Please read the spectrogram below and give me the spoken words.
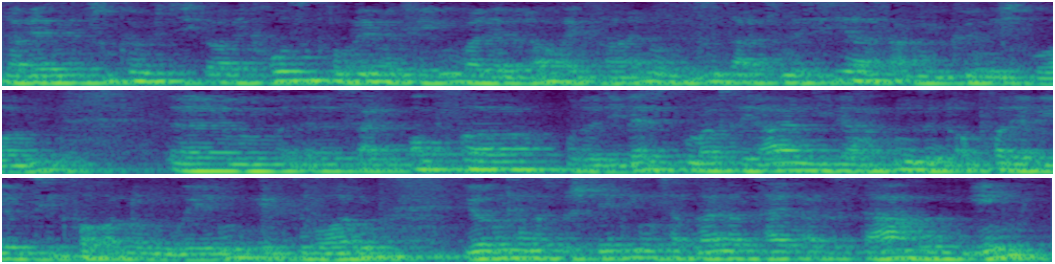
Da werden wir zukünftig, glaube ich, große Probleme kriegen, weil der wird auch wegfallen und ist uns als Messias angekündigt worden. Ähm, es ist ein Opfer oder die besten Materialien, die wir hatten, sind Opfer der Biozidverordnung geworden. Jürgen kann das bestätigen. Ich habe seinerzeit, als es darum ging,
